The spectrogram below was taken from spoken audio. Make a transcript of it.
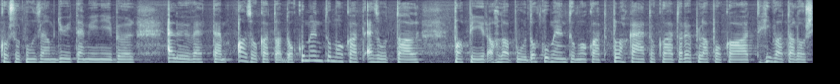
Kossuth Múzeum gyűjteményéből elővettem azokat a dokumentumokat, ezúttal papír alapú dokumentumokat, plakátokat, röplapokat, hivatalos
